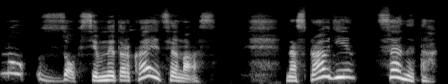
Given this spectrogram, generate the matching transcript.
ну зовсім не торкається нас. Насправді це не так.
